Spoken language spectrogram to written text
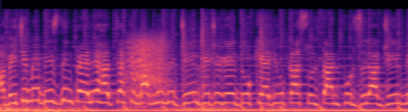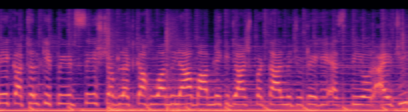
अमेठी में 20 दिन पहले हत्या के मामले में जेल भेजे गए दो कैदियों का सुल्तानपुर जिला जेल में कटहल के पेड़ से शव लटका हुआ मिला। मामले की जाँच पड़ताल में जुटे हैं एसपी और आईजी।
